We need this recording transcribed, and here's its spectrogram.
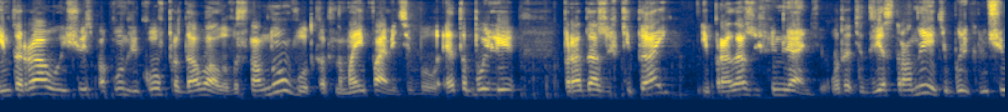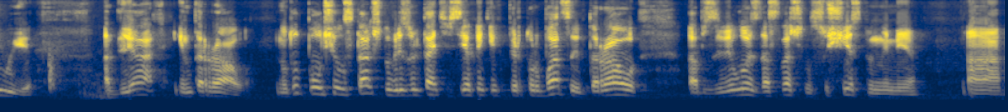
Интеррау еще испокон веков продавала. В основном, вот как на моей памяти было, это были продажи в Китай и продажи в Финляндию. Вот эти две страны, эти были ключевые для Интеррау. Но тут получилось так, что в результате всех этих пертурбаций Интеррау обзавелось достаточно существенными а,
